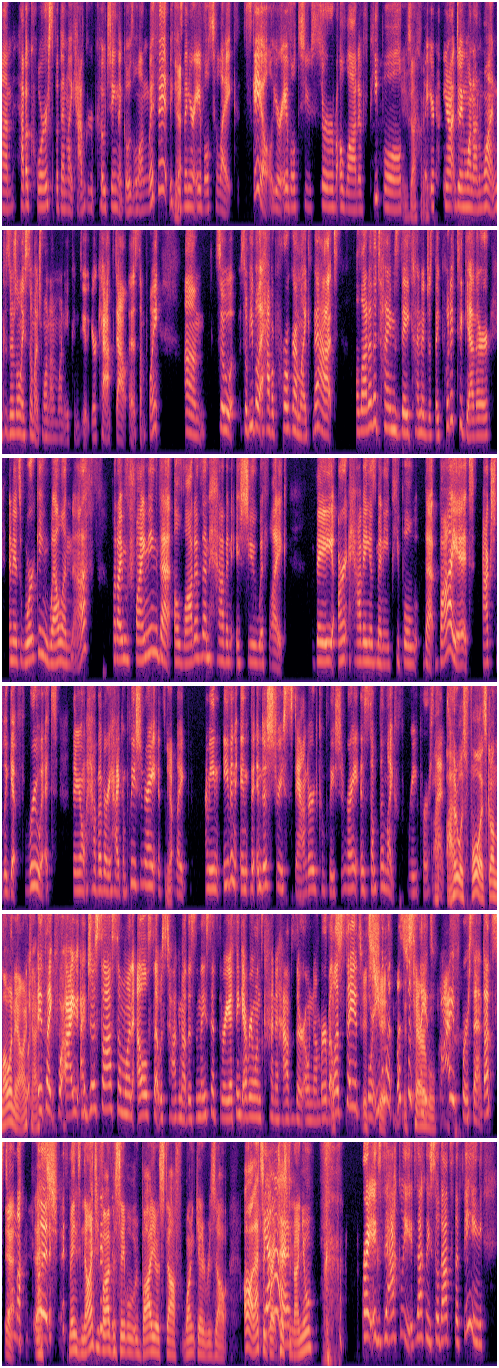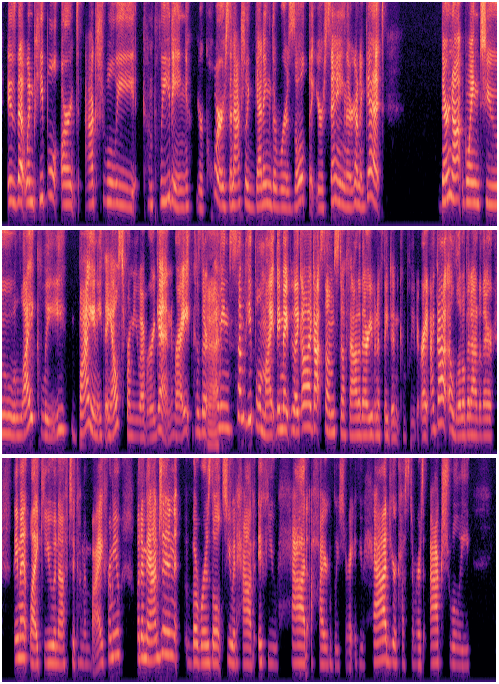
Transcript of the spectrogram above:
um, have a course, but then like have group coaching that goes along with it because yeah. then you're able to like scale. You're able to serve a lot of people. Exactly. you're you're not doing one on one because there's only so much one on one you can do. You're capped out at some point. Um, so so people that have a program like that a lot of the times they kind of just they put it together and it's working well enough but i'm finding that a lot of them have an issue with like they aren't having as many people that buy it actually get through it they don't have a very high completion rate it's yep. like I mean, even in the industry standard completion rate is something like 3%. I, I heard it was four. It's gone lower now. Okay. It's like four. I, I just saw someone else that was talking about this and they said three. I think everyone's kind of has their own number, but it's, let's say it's, it's four. Shit. Even let, us just terrible. say it's 5%. That's still yeah. not good. means 95% of people who buy your stuff won't get a result. Oh, that's a yeah. great testimonial. right. Exactly. Exactly. So that's the thing is that when people aren't actually completing your course and actually getting the result that you're saying they're going to get, they're not going to likely buy anything else from you ever again, right? Because they're, yeah. I mean, some people might, they might be like, oh, I got some stuff out of there, even if they didn't complete it, right? I got a little bit out of there. They might like you enough to come and buy from you. But imagine the results you would have if you had a higher completion rate, if you had your customers actually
